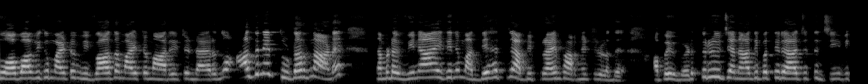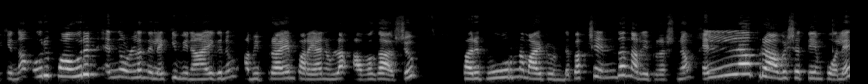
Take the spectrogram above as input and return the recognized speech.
സ്വാഭാവികമായിട്ടും വിവാദമായിട്ട് മാറിയിട്ടുണ്ടായിരുന്നു. അതിനെ തുടർന്നാണ് നമ്മുടെ വിനായകനും അദ്ദേഹത്തിന്റെ അഭിപ്രായം പറഞ്ഞിട്ടുള്ളത്. അപ്പൊ ഇവിടുത്തെ ഒരു ജനാധിപത്യ രാജ്യത്ത് ജീവിക്കുന്ന ഒരു പൗരൻ എന്നുള്ള നിലയ്ക്ക് വിനായകനും അഭിപ്രായം പറയാനുള്ള അവകാശം പരിപൂർണമായിട്ടുണ്ട്. പക്ഷെ എന്താണെന്നറിയ പ്രശ്നം? എല്ലാ പ്രാവശ്യത്തെയും പോലെ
